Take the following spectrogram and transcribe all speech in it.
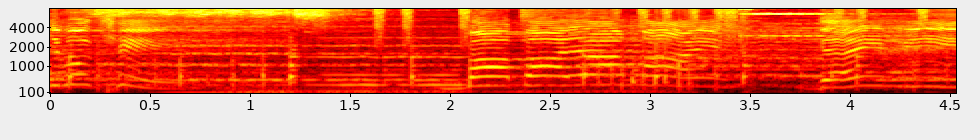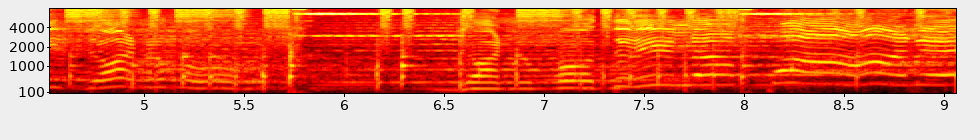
কি বলছি? বাবা আমায় দেয়নি জন্ম জন্ম দিল পরে।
